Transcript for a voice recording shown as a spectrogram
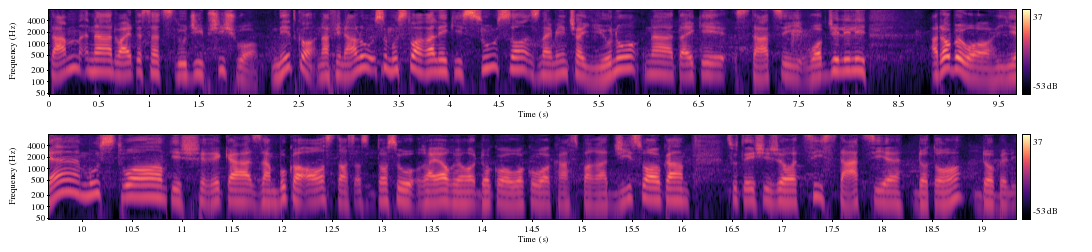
tam na 2000 ludzi przyszło. Nietko na finalu są ustwarali, ki są z najmniejsza junu na takiej stacji obdzielili. A to było je mustwo, kiż ryka Zambuka Orstas, to su rajorio doko Kaspara Dzisławka, su też jo ci stacje do toho dobili.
